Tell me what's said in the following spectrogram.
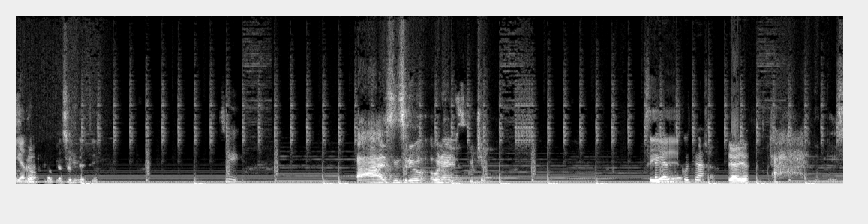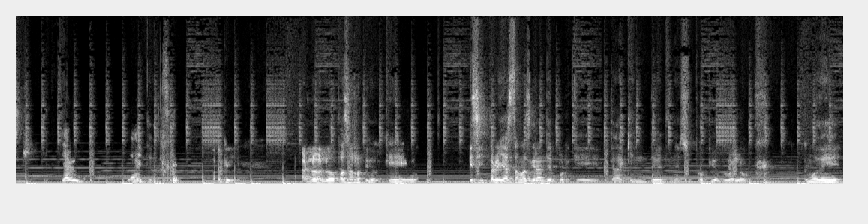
familia, ¿no? Lo que ¿Sí? sí. Sí. ah, ¿es en serio? ¿Ahora ahí se escucha? Sí, ya ya, se ya escucha. ya, ya. Ay, no puede ser. Ya vi. Ya vi. ok. Ah, Lo, lo paso rápido. Que, que sí, pero ya está más grande porque cada quien debe tener su propio duelo. Como de.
